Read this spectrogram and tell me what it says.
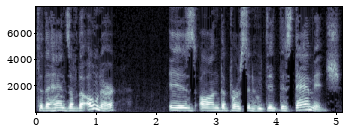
to the hands of the owner is on the person who did this damage.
